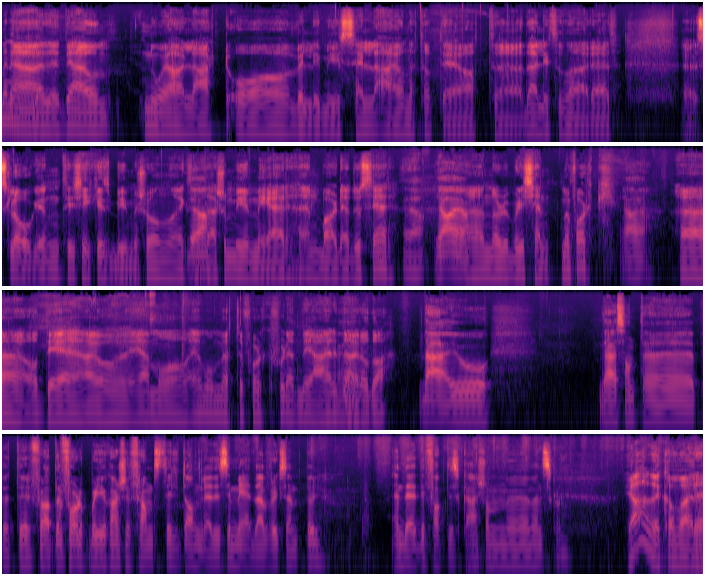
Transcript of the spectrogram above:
Men jeg, det er jo noe jeg har lært og veldig mye selv, er jo nettopp det at eh, det er litt sånn der eh, slogan til Kirkens Bymisjon. Ikke sant? Ja. Det er så mye mer enn bare det du ser. Ja. Ja, ja. eh, Når du blir kjent med folk. ja, ja. Eh, og det er jo jeg må, jeg må møte folk for den de er der og da. Det er jo Det er sant, Petter. For at folk blir jo kanskje framstilt annerledes i media, f.eks. Enn det de faktisk er som eh, mennesker. da. Ja, det kan være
